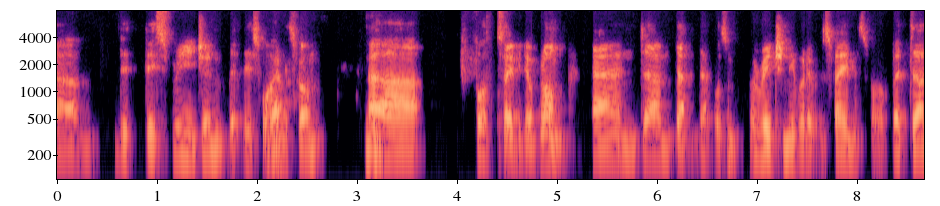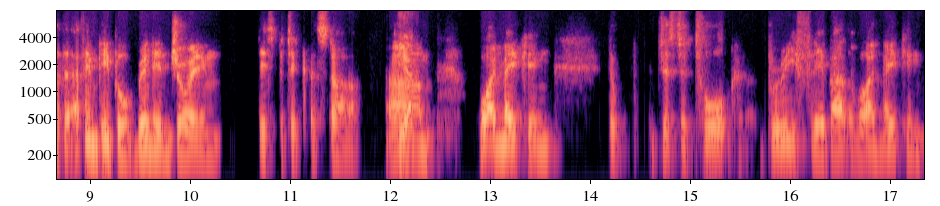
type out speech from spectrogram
um, th- this region that this wine yeah. is from, mm. uh, for Sauvignon Blanc. And um, that, that wasn't originally what it was famous for. But uh, I think people really enjoying this particular style. yeah. Um, winemaking, the, just to talk briefly about the winemaking,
